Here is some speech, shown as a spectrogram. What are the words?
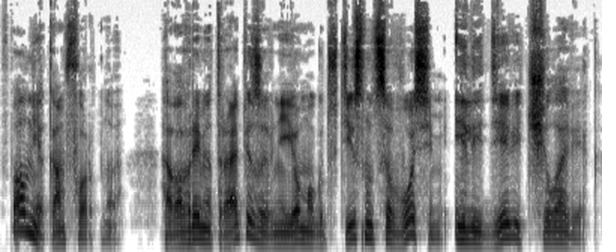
вполне комфортную, а во время трапезы в нее могут втиснуться восемь или девять человек.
